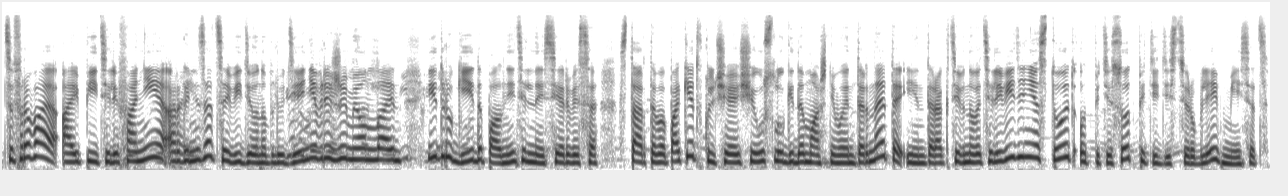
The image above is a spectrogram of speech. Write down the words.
Цифровая IP-телефония, организация видеонаблюдения в режиме онлайн и другие дополнительные сервисы. Стартовый пакет, включающий услуги домашнего интернета и интерактивного телевидения, стоит от 550 рублей в месяц.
